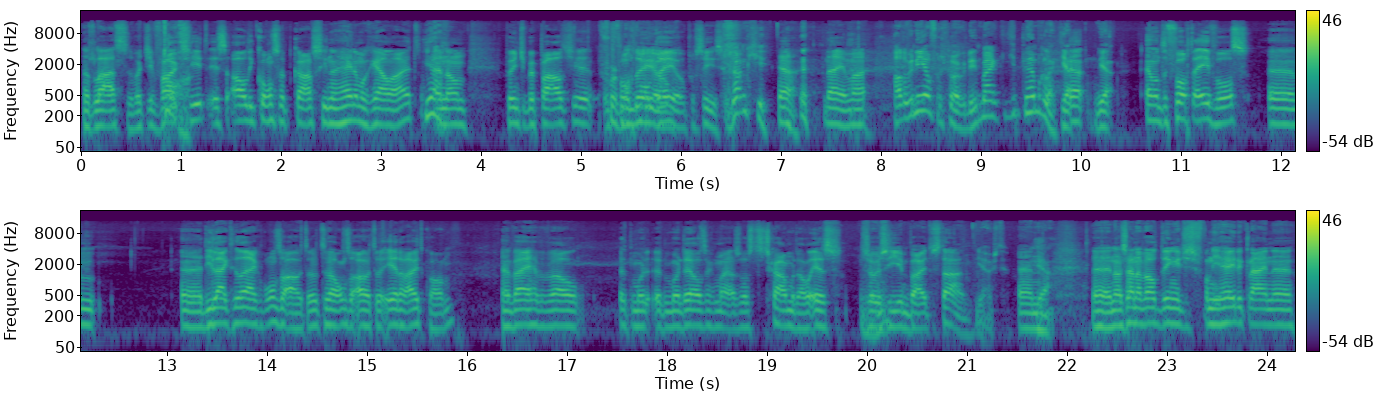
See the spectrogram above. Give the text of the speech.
dat laatste. Wat je vaak Toch? ziet, is al die conceptcars zien er helemaal geil uit. Ja. En dan puntje bij paaltje Voor voor Mondeo. Mondeo. precies. Dank je. Ja, nee, maar... Hadden we niet afgesproken dit, maar ik heb helemaal gelijk. Ja, ja. Ja. En want de Ford Evos, ehm, eh, die lijkt heel erg op onze auto, terwijl onze auto eerder uitkwam. En wij hebben wel het, mo- het model, zeg maar, zoals het schaalmodel is, zo zie je hem buiten staan. Juist. En Ja. eh, nou zijn er wel dingetjes van die hele kleine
